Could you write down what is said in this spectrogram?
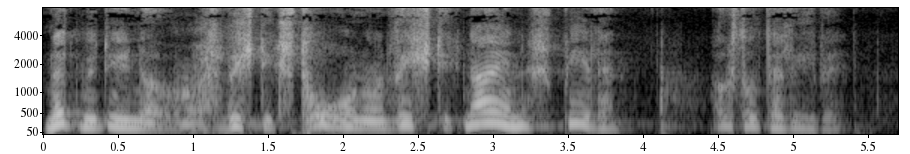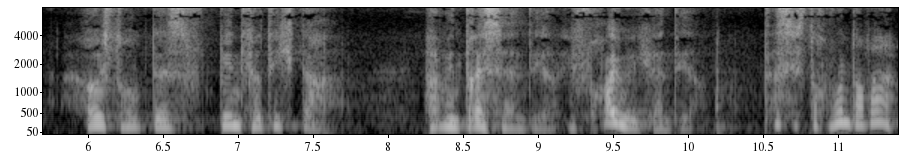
Nicht mit ihnen was Wichtiges tun und wichtig, nein, spielen. Ausdruck der Liebe. Ausdruck des, bin für dich da. Habe Interesse an dir. Ich freue mich an dir. Das ist doch wunderbar.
